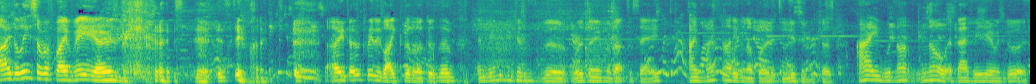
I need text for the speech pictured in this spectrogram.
I delete some of my videos because it's too much. I don't really like the look of them, and maybe because of the words I am about to say, I might not even upload it to YouTube because I would not know if that video is good.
